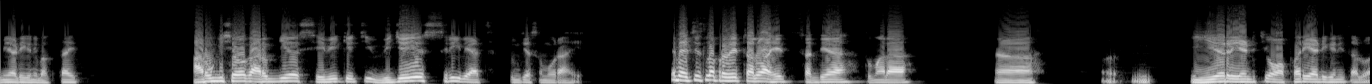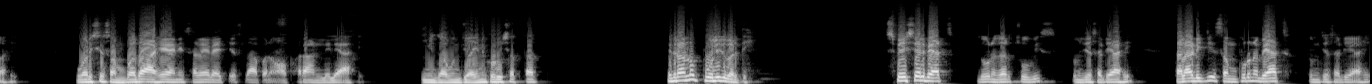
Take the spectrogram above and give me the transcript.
तुम्ही या ठिकाणी बघतायत आरोग्य सेवक आरोग्य सेविकेची विजयश्री बॅच तुमच्यासमोर आहे. या बॅचेसला प्रवेश चालू आहे. सध्या तुम्हाला इयर एंडची ऑफर या ठिकाणी चालू आहे. वर्ष संपदा आहे आणि सगळ्या बॅचेसला आपण ऑफर आणलेले आहे तुम्ही जाऊन जॉईन करू शकतात. मित्रांनो पोलीस भरती. स्पेशल बॅच दोन हजार चोवीस तुमच्यासाठी आहे. तलाठीची संपूर्ण बॅच तुमच्यासाठी आहे.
